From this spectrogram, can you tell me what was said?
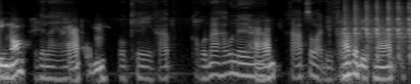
ริงๆเนาะไม่เป็นไรฮะครับผม โอเคครับ ขอบคุณมากครับคุณหนึ่งครับ ครับ สวัสดีคครัรับบสวัสดีครับ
